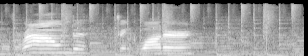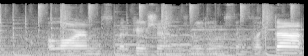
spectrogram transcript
move around, drink water, alarms, medications, meetings, things like that.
